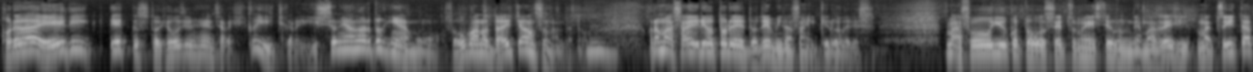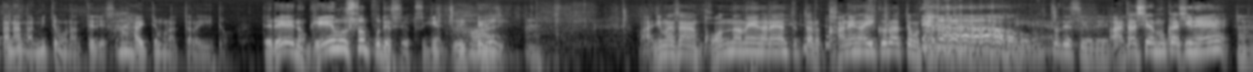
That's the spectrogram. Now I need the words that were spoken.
これは ADX と標準偏差が低い位置から一緒に上がるときにはもう相場の大チャンスなんだと、うん、これはまあ裁量トレードで皆さんいけるわけです。まあそういうことを説明してるんでまあぜひまあツイッターかなんか見てもらってですね、はい、入ってもらったらいいと。で例のゲームストップですよ。次は11ページ、はい有馬さんこんな銘柄やってたら金がいくらあっても足りない、本当ですよね。私は昔ね、はい、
